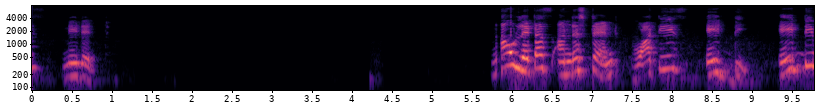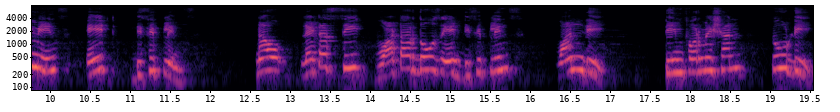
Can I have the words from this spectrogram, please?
is needed. Now let us understand what is 8D. 8D means 8 disciplines. Now let us see what are those 8 disciplines. 1D, team formation, 2D,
